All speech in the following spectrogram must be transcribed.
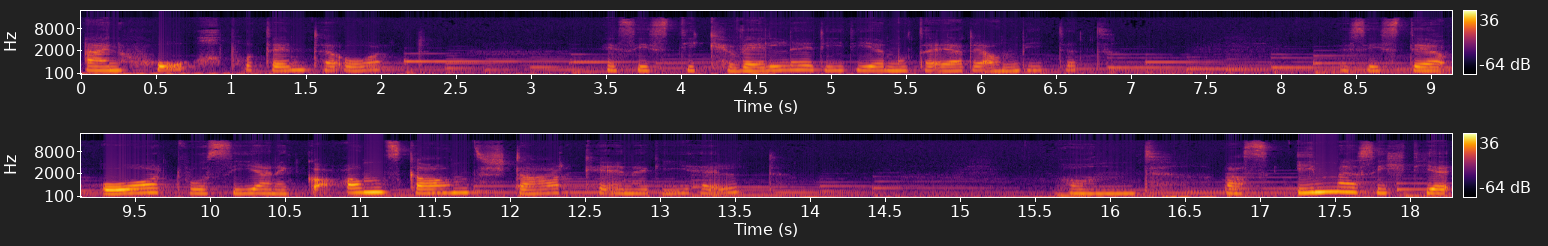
ein hochpotenter Ort. Es ist die Quelle, die dir Mutter Erde anbietet. Es ist der Ort, wo sie eine ganz, ganz starke Energie hält. Und was immer sich dir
